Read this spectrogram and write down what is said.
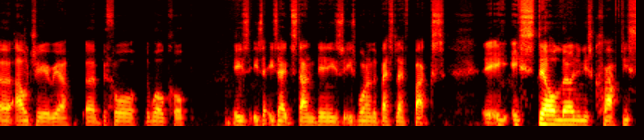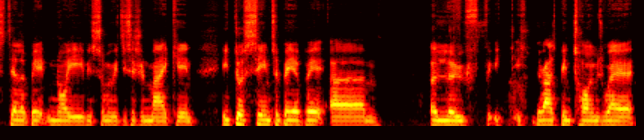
uh, Algeria uh, before the World Cup. He's, he's, he's outstanding. He's, he's one of the best left backs. He, he's still learning his craft. He's still a bit naive in some of his decision making. He does seem to be a bit um, aloof. He, he, there has been times where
